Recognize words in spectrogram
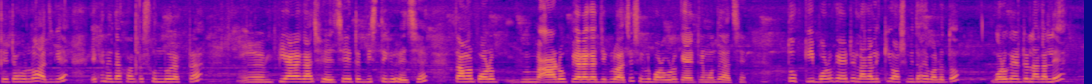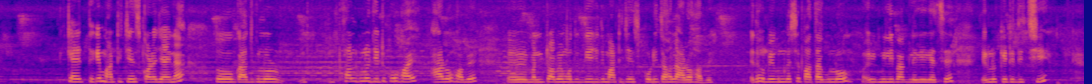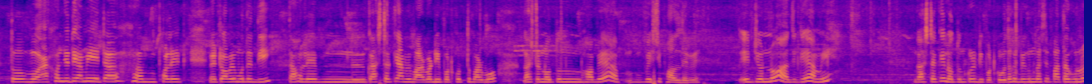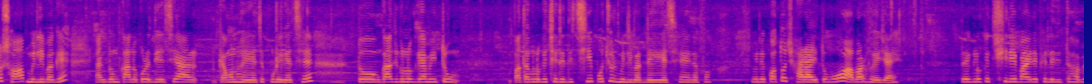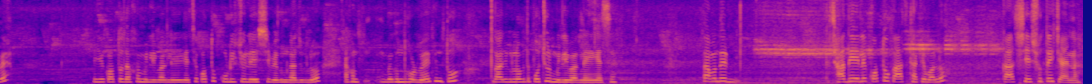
সেটা হলো আজকে এখানে দেখো একটা সুন্দর একটা পেয়ারা গাছ হয়েছে। এটা বীজ থেকে হয়েছে। তো আমার বড় আরও পেয়ারা গাছ যেগুলো আছে, সেগুলো বড় বড় ক্যারেটের মধ্যে আছে। তো কি বড় ক্যারেটে লাগালে কি অসুবিধা হয় বলো তো? বড় ক্যারেটে লাগালে ক্যারেট থেকে মাটি চেঞ্জ করা যায় না। তো গাছগুলোর ফলগুলো যেটুকু হয়, আরও হবে। মানে টবের মধ্যে দিয়ে যদি মাটি চেঞ্জ করি, তাহলে আরও হবে। এ দেখো বেগুন গাছের পাতাগুলো এই মিলিবাগ লেগে গেছে। এগুলো কেটে দিচ্ছি। তো এখন যদি আমি এটা ফলের টবের মধ্যে দিই, তাহলে গাছটাকে আমি বারবার রিপোর্ট করতে পারব। গাছটা নতুন হবে বেশি ফল দেবে। এর জন্য আজকে আমি গাছটাকে নতুন করে রিপোর্ট করব। দেখো, বেগুন গাছের পাতাগুলো সব মিলিবাগে একদম কালো করে দিয়েছে আর কেমন হয়ে গেছে, পুড়ে গেছে। তো গাছগুলোকে আমি একটু পাতাগুলোকে ছেটে দিচ্ছি। প্রচুর মিলিবাগ লেগে গেছে দেখো। মিলে কত ছাড়াই তবুও আবার হয়ে যায়। তো এগুলোকে ছিঁড়ে বাইরে ফেলে দিতে হবে। এই যে কত দেখো মিলিবাগ লেগে গেছে, কত কুড়ি চলে এসছে বেগুন গাছগুলো। এখন বেগুন ধরবে, কিন্তু গাছগুলোতে প্রচুর মিলিবাগ লেগে গেছে। তা আমাদের ছাদে এলে কত কাজ থাকে বলো? কাজ শেষ হতেই চায় না।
